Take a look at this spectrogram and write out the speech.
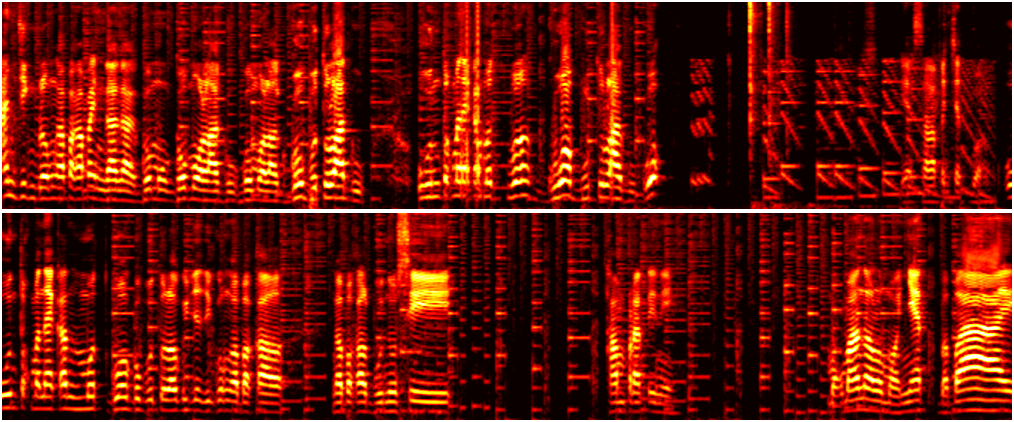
anjing belum ngapa-ngapain enggak enggak. Gue mau gue mau lagu, gue mau lagu, gue butuh lagu. Untuk menaikkan mood gue, gue butuh lagu. Gue ya salah pencet gue. Untuk menaikkan mood gue, gue butuh lagu. Jadi gue nggak bakal nggak bakal bunuh si kampret ini. Mau ke mana lo monyet? Bye bye.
